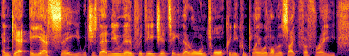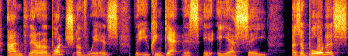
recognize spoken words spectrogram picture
and get ESC, which is their new name for DJT, their own token you can play with on the site for free. And there are a bunch of ways that you can get this ESC as a bonus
